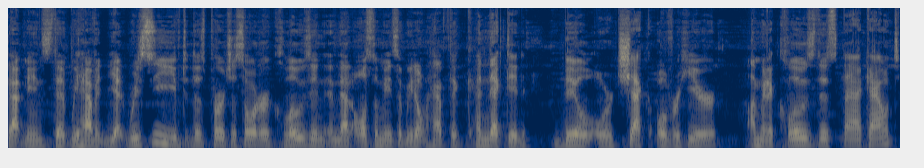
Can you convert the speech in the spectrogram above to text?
That means that we haven't yet received this purchase order closing, and that also means that we don't have the connected bill or check over here. I'm going to close this back out.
